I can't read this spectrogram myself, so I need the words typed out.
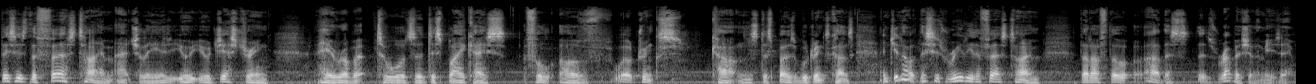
this is the first time actually you're, you're, gesturing here, Robert, towards a display case full of well drinks cartons, disposable drinks cartons. And you know what? This is really the first time that I've thought, oh, there's, there's rubbish in the museum.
